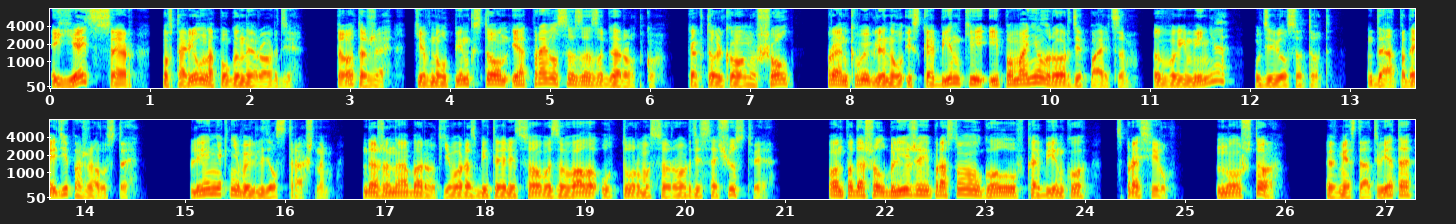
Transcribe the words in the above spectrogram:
«Есть, сэр», – повторил напуганный Рорди. «То-то же», – кивнул Пингстоун и отправился за загородку. Как только он ушел, Фрэнк выглянул из кабинки и поманил Рорди пальцем. «Вы меня?» – удивился тот. «Да, подойди, пожалуйста». Пленник не выглядел страшным. Даже наоборот, его разбитое лицо вызывало у Турмаса Рорди сочувствие. Он подошел ближе и просунул голову в кабинку, спросил «Ну что?». Вместо ответа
